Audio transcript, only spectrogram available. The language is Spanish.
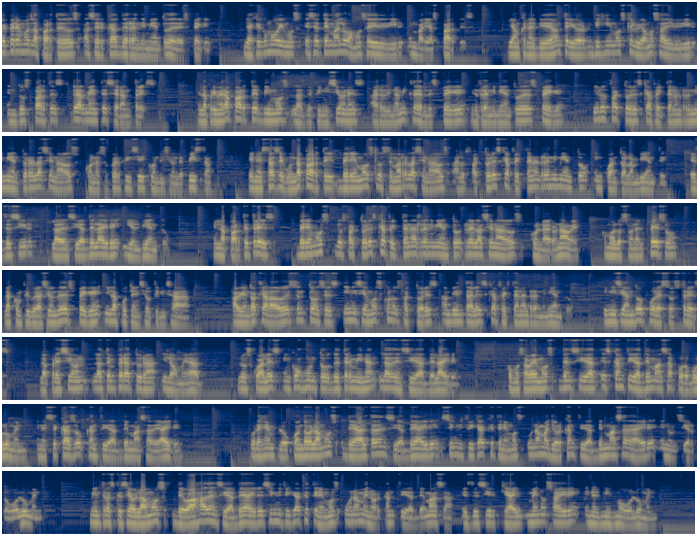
Hoy veremos la parte 2 acerca de rendimiento de despegue, ya que como vimos ese tema lo vamos a dividir en varias partes, y aunque en el video anterior dijimos que lo íbamos a dividir en dos partes, realmente serán tres. En la primera parte vimos las definiciones, aerodinámica del despegue, el rendimiento de despegue y los factores que afectan el rendimiento relacionados con la superficie y condición de pista. En esta segunda parte veremos los temas relacionados a los factores que afectan el rendimiento en cuanto al ambiente, es decir, la densidad del aire y el viento. En la parte 3 veremos los factores que afectan el rendimiento relacionados con la aeronave, como lo son el peso, la configuración de despegue y la potencia utilizada. Habiendo aclarado esto entonces, iniciemos con los factores ambientales que afectan el rendimiento, iniciando por estos tres, la presión, la temperatura y la humedad, los cuales en conjunto determinan la densidad del aire. Como sabemos, densidad es cantidad de masa por volumen, en este caso cantidad de masa de aire. Por ejemplo, cuando hablamos de alta densidad de aire, significa que tenemos una mayor cantidad de masa de aire en un cierto volumen, mientras que si hablamos de baja densidad de aire, significa que tenemos una menor cantidad de masa, es decir, que hay menos aire en el mismo volumen.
